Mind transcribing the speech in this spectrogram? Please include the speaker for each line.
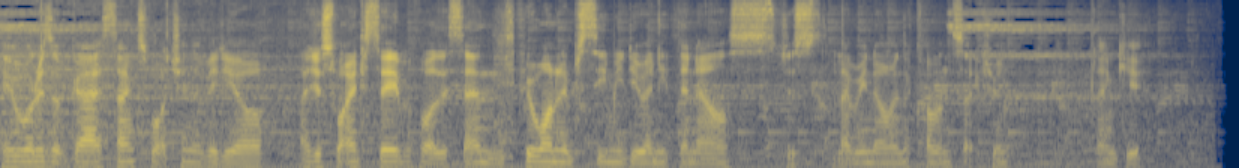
Speaker 1: Hey what is up guys, thanks for watching the video. I just wanted to say before this ends, if you wanted to see me do anything else, just let me know in the comment section. Thank you.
